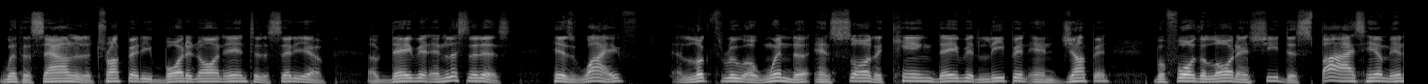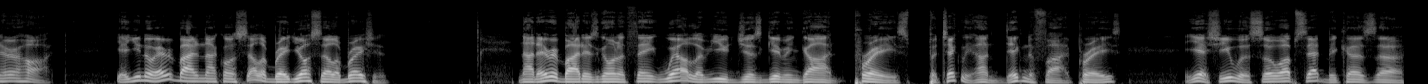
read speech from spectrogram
with the sound of the trumpet. He brought it on into the city of, of David. And listen to this his wife looked through a window and saw the king David leaping and jumping before the Lord, and she despised him in her heart. Yeah, you know, everybody's not going to celebrate your celebration. Not everybody is going to think well of you just giving God praise, particularly undignified praise. Yeah, she was so upset because uh,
